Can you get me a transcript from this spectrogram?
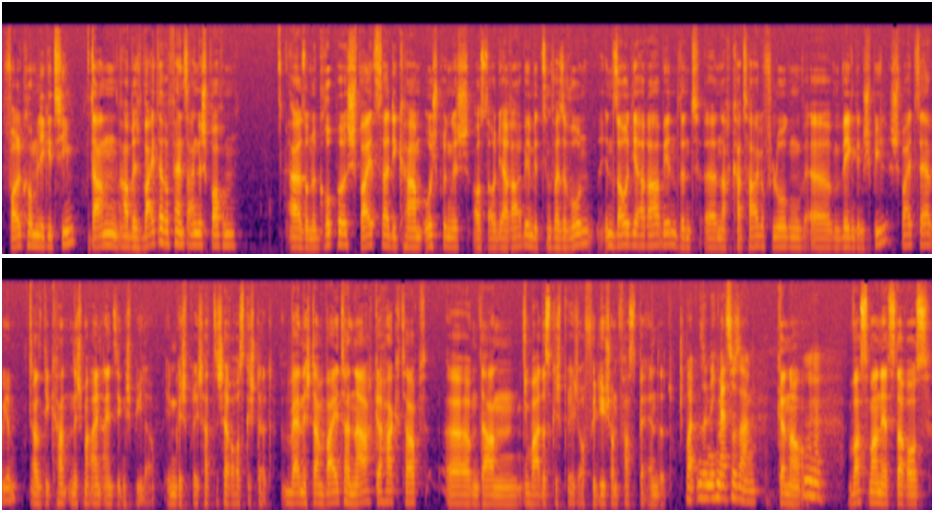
vollkommen legitim. Dann habe ich weitere Fans angesprochen also eine Gruppe Schweizer, die kamen ursprünglich aus Saudi-Arabien, beziehungsweise wohnen in Saudi-Arabien, sind äh, nach Katar geflogen äh, wegen dem Spiel Schweiz-Serbien. Also die kannten nicht mal einen einzigen Spieler. Im Gespräch hat sich herausgestellt. Wenn ich dann weiter nachgehackt habe, äh, dann war das Gespräch auch für die schon fast beendet. Wollten sie nicht mehr zu sagen. Genau. Mhm. Was man jetzt daraus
